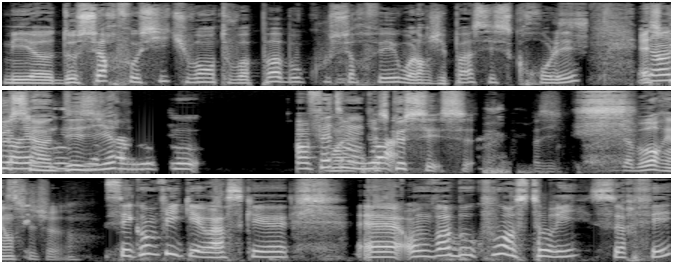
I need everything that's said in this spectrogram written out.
Mais euh, de surf aussi tu vois on te voit pas beaucoup surfer ou alors j'ai pas assez scrollé. Est-ce que c'est un désir en fait on voit est-ce que c'est vas-y d'abord et ensuite je... c'est compliqué parce que euh, on voit beaucoup en story surfer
